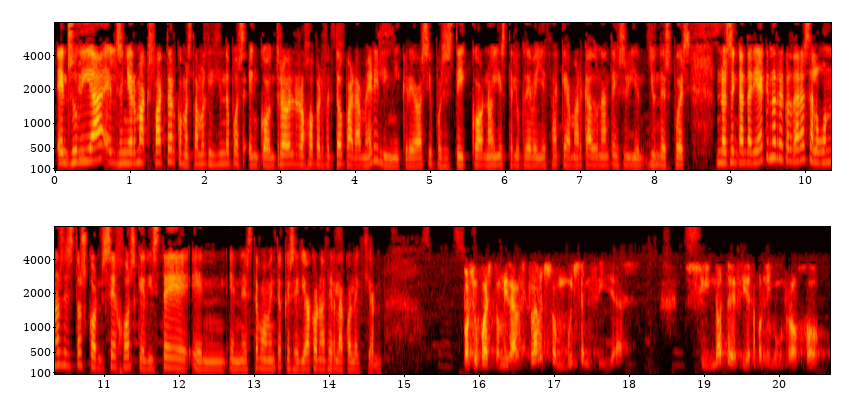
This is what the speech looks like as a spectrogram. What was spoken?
En su día, el señor Max Factor, como estamos diciendo, pues encontró el rojo perfecto para Marilyn y creó así pues este icono y este look de belleza que ha marcado un antes y un después. Nos encantaría que nos recordaras algunos de estos consejos que diste en, en este momento que se dio a conocer la colección. Por supuesto, mira, las claves son muy sencillas. Si no te decides por ningún rojo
